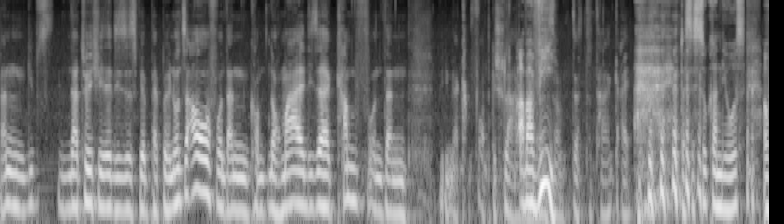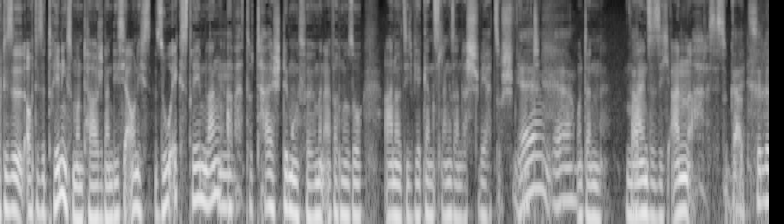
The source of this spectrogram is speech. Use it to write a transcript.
dann gibt es natürlich wieder dieses, wir peppeln uns auf und dann kommt nochmal dieser Kampf und dann wird der Kampf abgeschlagen. Aber wie? Also, das ist total geil. Das ist so grandios. Auch diese, auch diese Trainingsmontage dann, die ist ja auch nicht so extrem lang, mhm. aber total stimmungsvoll, wenn man einfach nur so Arnold sieht, wie er ganz langsam das Schwert so schwingt. Ja, ja. Und dann malen da, sie sich an. Ach, das ist so geil. Da,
